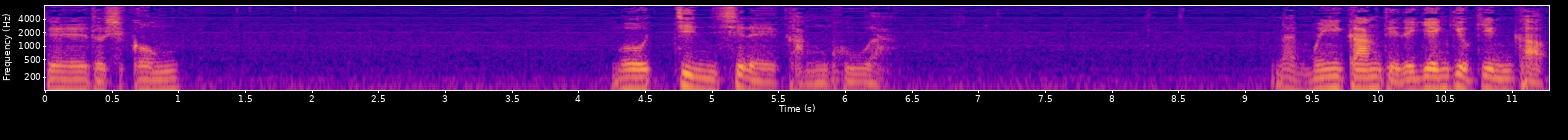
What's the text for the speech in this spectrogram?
这都是讲无真实的功夫啊！咱每工伫咧研究经教，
